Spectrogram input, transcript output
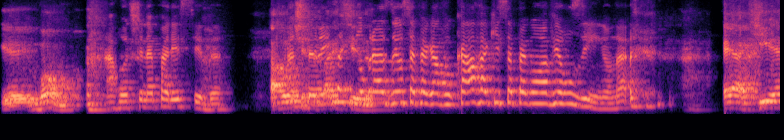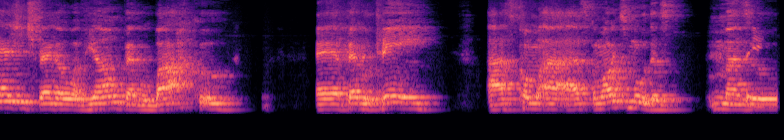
E, bom. A rotina é parecida. A rotina a é parecida. Aqui no Brasil você pegava o carro, aqui você pega um aviãozinho, né? É, aqui é, a gente pega o avião, pega o barco, é, pega o trem, as, com, as commodities mudas, mas o,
